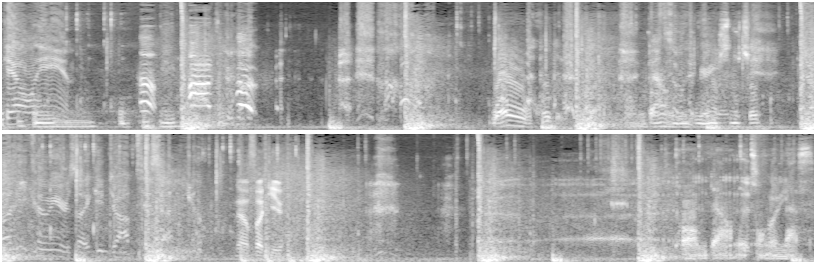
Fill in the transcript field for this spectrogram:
kill him. Whoa, ah, holy ah, ah! Crap. Calm down, So you great. little snitcher. Johnny, come here so I can drop this on you. No, fuck you. Calm down, it's That's only funny. meth.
